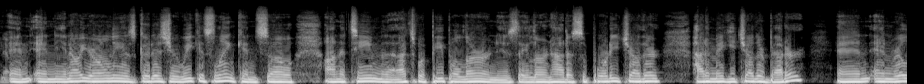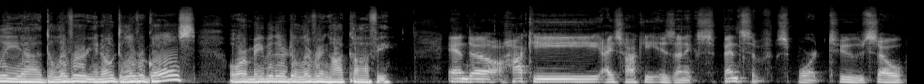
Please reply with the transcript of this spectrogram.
yep. and and you know you're only as good as your weakest link, and so on a team, that's what people learn is they learn how to support each other, how to make each other better, and and really uh, deliver you know deliver goals, or maybe they're delivering hot coffee. And uh, hockey, ice hockey, is an expensive sport too. So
